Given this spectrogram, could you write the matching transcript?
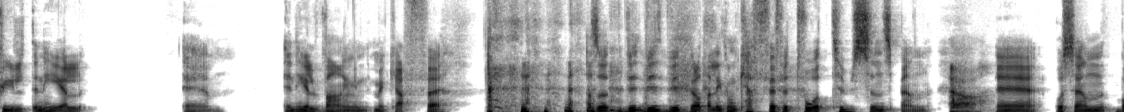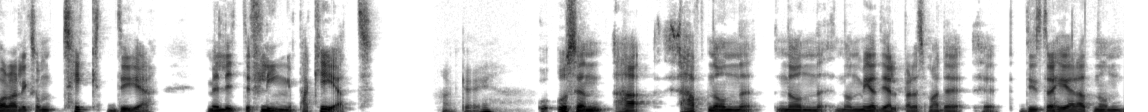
fyllt en hel, eh, en hel vagn med kaffe. alltså vi, vi, vi pratar liksom kaffe för 2000 spänn. Ja. Eh, och sen bara liksom täckt det med lite flingpaket. Okej. Okay. Och, och sen ha, haft någon, någon, någon medhjälpare som hade eh, distraherat någon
